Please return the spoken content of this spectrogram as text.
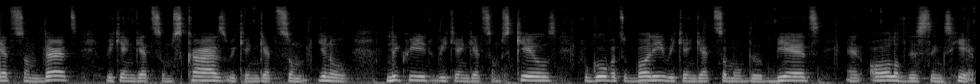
get some dirt we can get some scars we can get some you know liquid we can get some scales. If we go over to body we can get some of the beards and all of these things here.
